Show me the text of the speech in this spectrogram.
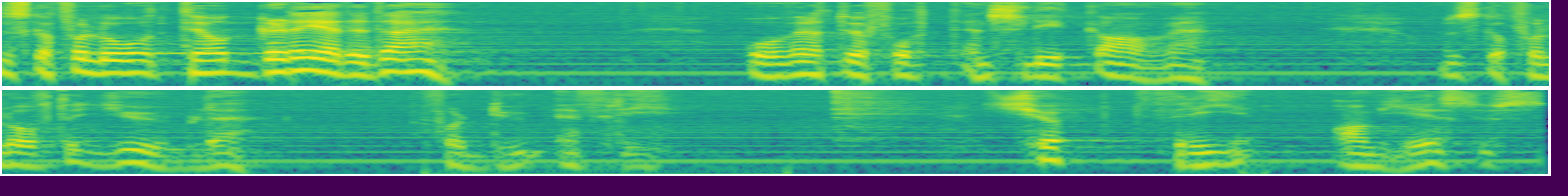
Du skal få lov til å glede deg over at du har fått en slik gave. Du skal få lov til å juble, for du er fri. Kjøpt fri av Jesus.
